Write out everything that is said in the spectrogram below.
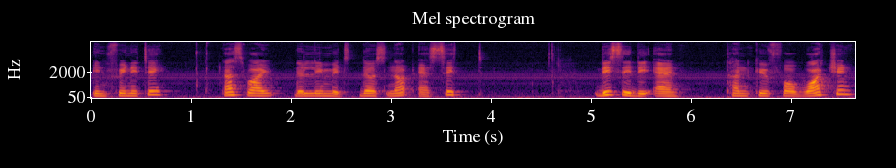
infinity. That's why the limit does not exist this is the end. Thank you for watching.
